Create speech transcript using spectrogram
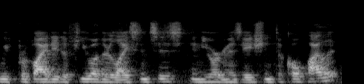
We've provided a few other licenses in the organization to Copilot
